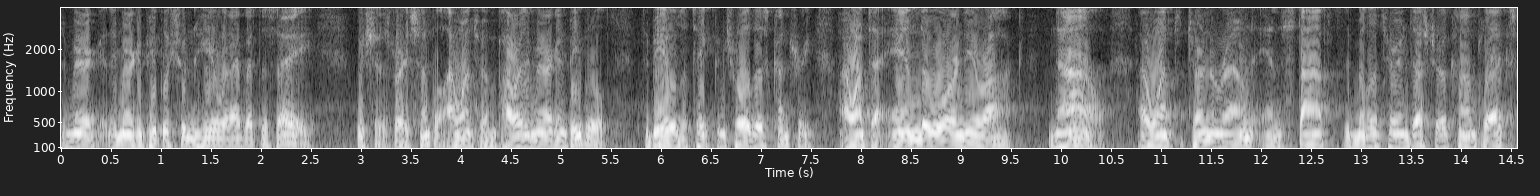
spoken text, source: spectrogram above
American, the American people shouldn't hear what I've got to say, which is very simple. I want to empower the American people to be able to take control of this country. I want to end the war in Iraq. Now, I want to turn around and stop the military-industrial complex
